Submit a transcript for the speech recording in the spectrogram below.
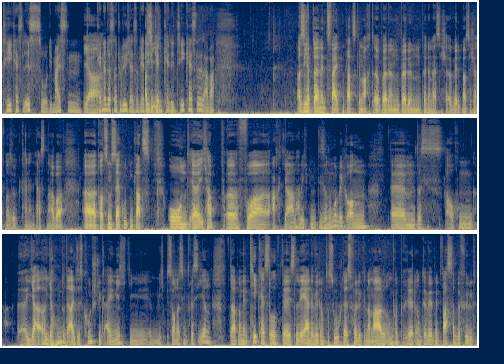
Teekessel ist? So, die meisten ja. kennen das natürlich, also wer also dich kennt, kennt den Teekessel, aber also ich habe da einen zweiten Platz gemacht äh, bei den, bei den, bei den Weltmeisterschaften, also keinen ersten, aber äh, trotzdem sehr guten Platz. Und äh, ich habe äh, vor acht Jahren habe ich mit dieser Nummer begonnen. Ähm, das ist auch ein Jahr, jahrhundertealtes Kunststück eigentlich, die mich besonders interessieren. Da hat man einen Teekessel, der ist leer, der wird untersucht, der ist völlig normal und unpräpariert und der wird mit Wasser befüllt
